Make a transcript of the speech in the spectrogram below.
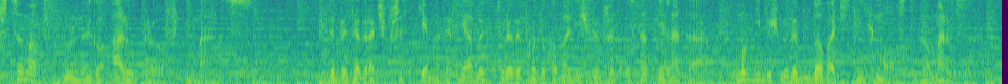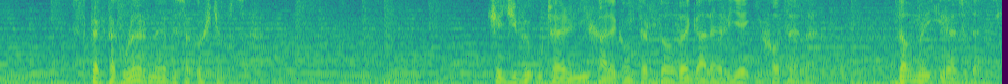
co ma wspólnego Aluprof i Mars? Gdyby zebrać wszystkie materiały, które wyprodukowaliśmy przez ostatnie lata, moglibyśmy wybudować z nich most do Marsa. Spektakularne wysokościowce. Siedziby uczelni, hale koncertowe, galerie i hotele. Domy i rezydencje.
